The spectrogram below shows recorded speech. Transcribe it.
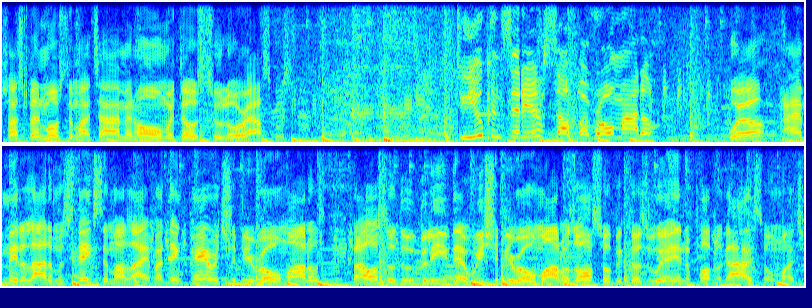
So I spend most of my time at home with those two little rascals. Do you consider yourself a role model? Well, I have made a lot of mistakes in my life. I think parents should be role models, but I also do believe that we should be role models also because we're in the public eye so much.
